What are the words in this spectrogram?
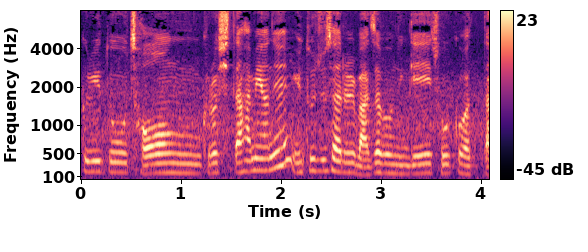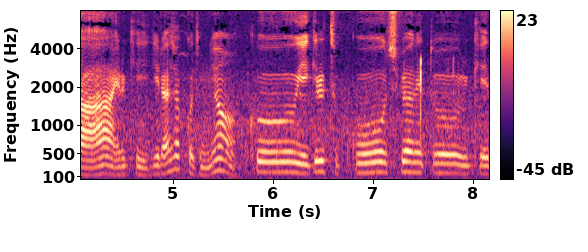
그래도 정 그러시다 하면은 유토주사를 맞아보는 게 좋을 것 같다 이렇게 얘기를 하셨거든요. 그 얘기를 듣고 주변에 또 이렇게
